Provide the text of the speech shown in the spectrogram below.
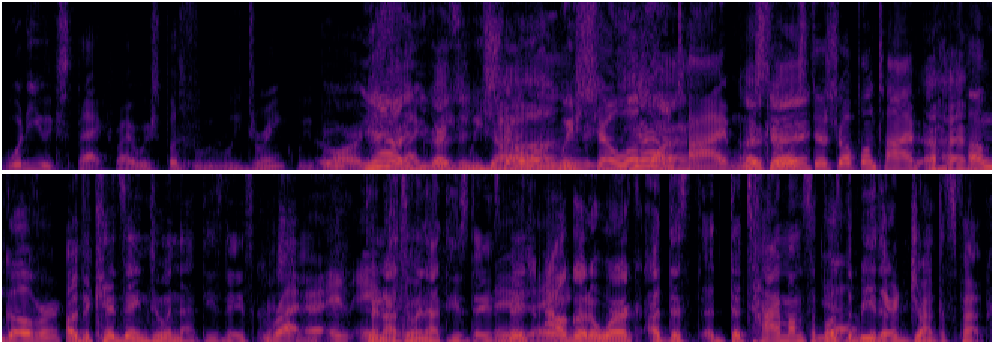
what do you expect, right? We're supposed to, we, we drink, we Oh, party. yeah, like, you guys we, are we show up. We show up on time. We, still, we still show up on time. Okay. Hungover. Oh, the kids ain't doing that these days, Christian. Right, and- They're not doing that these days, Dude, bitch. I'll go to work at this at the time I'm supposed to be there, drunk as fuck.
